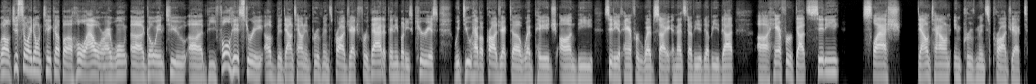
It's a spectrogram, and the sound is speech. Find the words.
Well, just so I don't take up a whole hour, I won't uh, go into uh, the full history of the Downtown Improvements Project. For that, if anybody's curious, we do have a project uh, webpage on the City of Hanford website, and that's www.hanford.city slash Downtown Improvements Project.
